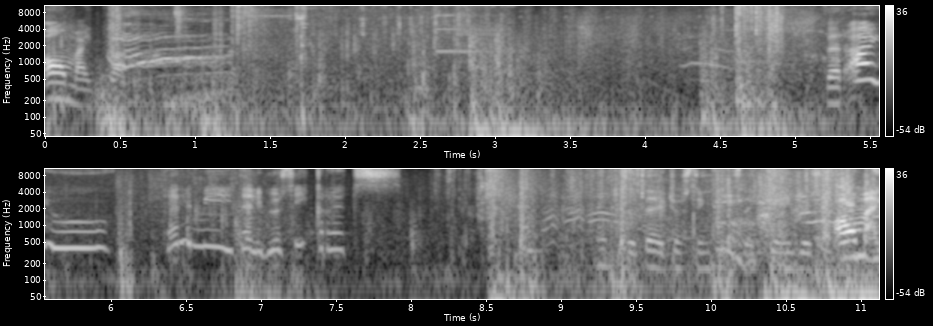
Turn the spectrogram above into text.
Oh my god. Where are you? Tell me, tell me your secrets. I'll put there just in case they change it. Oh my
